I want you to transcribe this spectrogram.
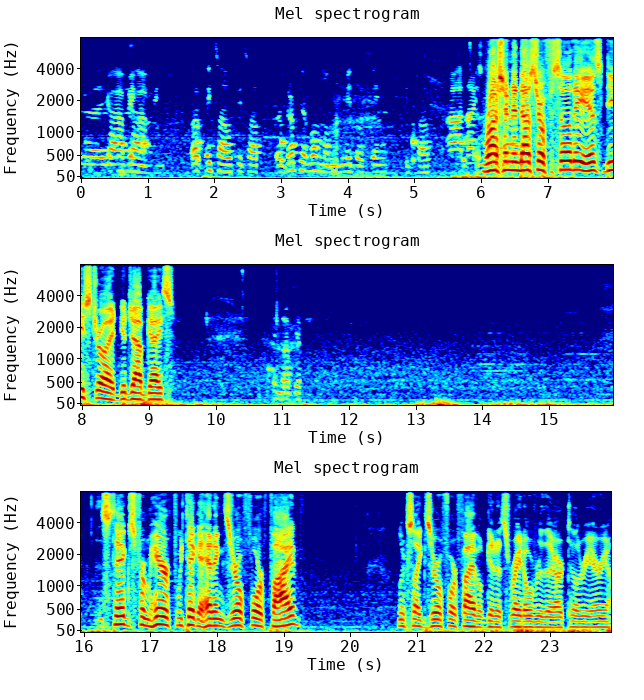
You Copy. Can- Oh, it's out, it's out. Uh, drop your bomb on the middle thing. It's out. Ah, nice. Russian industrial facility is destroyed. Good job, guys. You drop your... Stigs from here, if we take a heading 045, looks like 045 will get us right over the artillery area.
